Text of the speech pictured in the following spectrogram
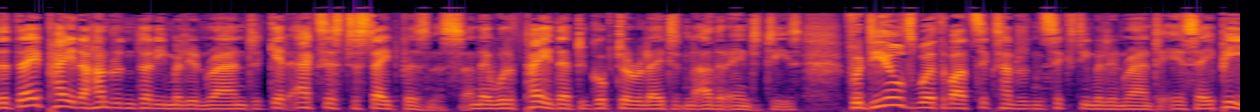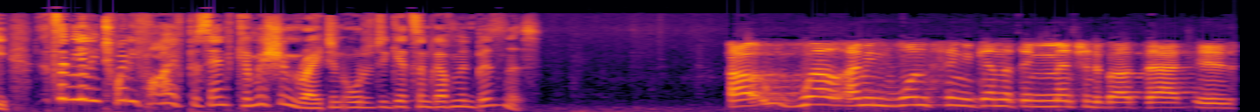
that they paid 130 million rand to get access to state business, and they would have paid that to Gupta related and other entities for deals worth about 660 million rand to SAP. That's a nearly 25 percent commission rate in order to get get some government business? Uh, well, I mean, one thing again that they mentioned about that is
